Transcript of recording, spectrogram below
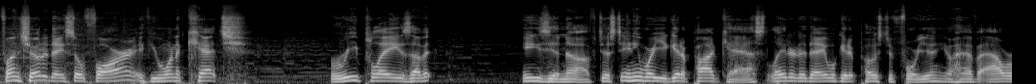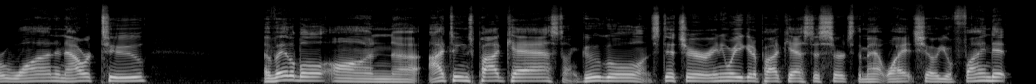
Fun show today so far. If you want to catch replays of it, easy enough. Just anywhere you get a podcast. Later today, we'll get it posted for you. You'll have hour one and hour two available on uh, iTunes podcast, on Google, on Stitcher, anywhere you get a podcast. Just search the Matt Wyatt Show. You'll find it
